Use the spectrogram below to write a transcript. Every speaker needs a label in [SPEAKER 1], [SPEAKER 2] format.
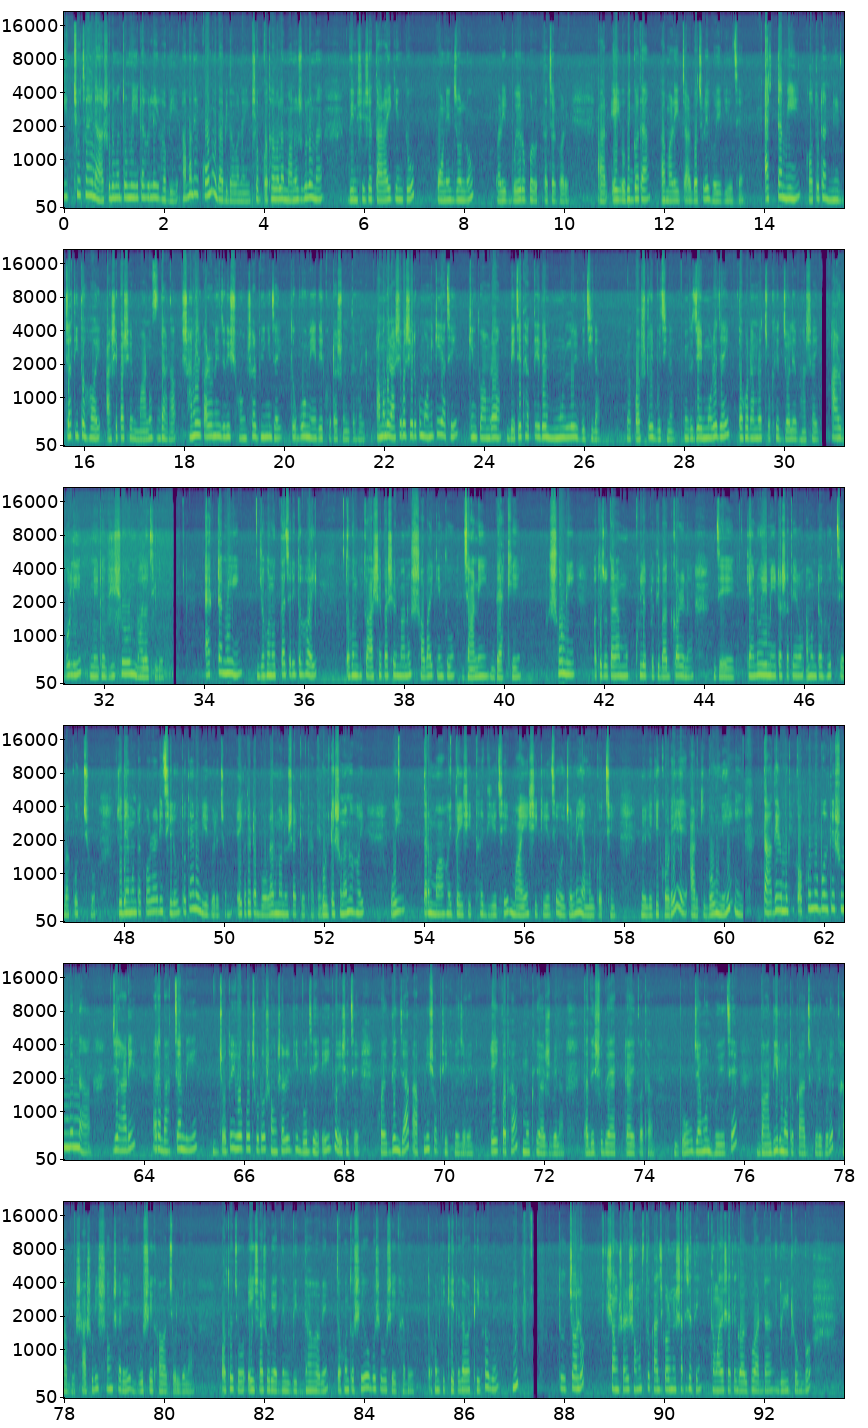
[SPEAKER 1] কিচ্ছু চাই না, শুধুমাত্র মেয়েটা হলেই হবে। আমাদের কোনো দাবি দেওয়া নাই। সব কথা বলা মানুষগুলো না, দিন শেষে তারাই কিন্তু পণের জন্য বাড়ির বইয়ের ওপর অত্যাচার করে। আর এই অভিজ্ঞতা আমার এই চার বছরে হয়ে গিয়েছে। একটা মেয়ে কতটা নির্যাতিত হয় আশেপাশের মানুষ দ্বারা, স্বামীর কারণে যদি সংসার ভেঙে যায়, তবুও মেয়েদের খোটা শুনতে হয়। আমাদের আশেপাশে এরকম অনেকেই আছে, কিন্তু আমরা বেঁচে থাকতে এদের মূল্যই বুঝি না। বা কষ্টই বুঝি না। কিন্তু যে মরে যাই, তখন আমরা চোখের জলে ভাসাই। আর বলি, মেয়েটা ভীষণ ভালো ছিল। একটা মেয়ে যখন অত্যাচারিত হয়, তখন কিন্তু আশেপাশের মানুষ সবাই কিন্তু জানে, দেখে, শোনে। অথচ তারা মুখ খুলে প্রতিবাদ করে না যে, কেন এই মেয়েটার সাথে এরম এমনটা হচ্ছে বা করছ? যদি এমনটা করারই ছিল, তো কেন বিয়ে করেছ? এই কথাটা বলার মানুষ আর কেউ থাকে উল্টে শোনানো হয়, ওই তার মা হয়তো এই শিক্ষা দিয়েছে, মায়ে শিখিয়েছে, ওই জন্যই এমন করছে। নইলে কি করে? আর কি বউ নেই? তাদের মুখে কখনো বলতে শুনবেন না যে, আরে একটা বাচ্চা মেয়ে, যতই হোক ও ছোট, সংসারের কি বোঝে? এই তো এসেছে। কয়েকদিন যাক, আপনি সব ঠিক হয়ে যাবে এই কথা মুখে আসবে না। তাদের শুধু একটাই কথা, বউ যেমন হয়েছে, বাঁদির মতো কাজ করে করে খাবে। শাশুড়ির সংসারে বসে খাওয়া চলবে না। অথচ এই শাশুড়ি একদিন বৃদ্ধা হবে, তখন তো সেও বসে বসেই খাবে। তখন কি খেতে দেওয়া ঠিক হবে? হুম? তো চলো, সংসারের সমস্ত কাজকর্মের সাথে সাথে তোমাদের সাথে গল্প, আড্ডা দুই ঠকবো।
